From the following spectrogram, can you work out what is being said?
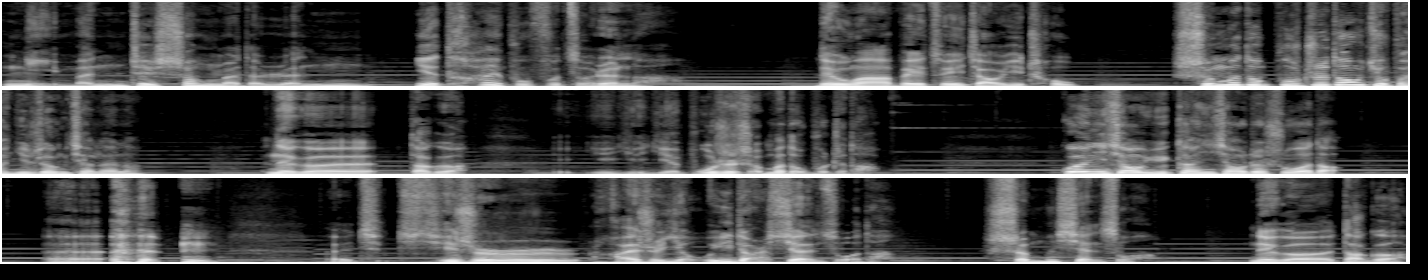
你们这上面的人也太不负责任了。”刘阿贝嘴角一抽：“什么都不知道就把你扔下来了？”那个大哥，也也也不是什么都不知道。”关小雨干笑着说道：“呃，呃，其其实还是有一点线索的。什么线索？那个大哥，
